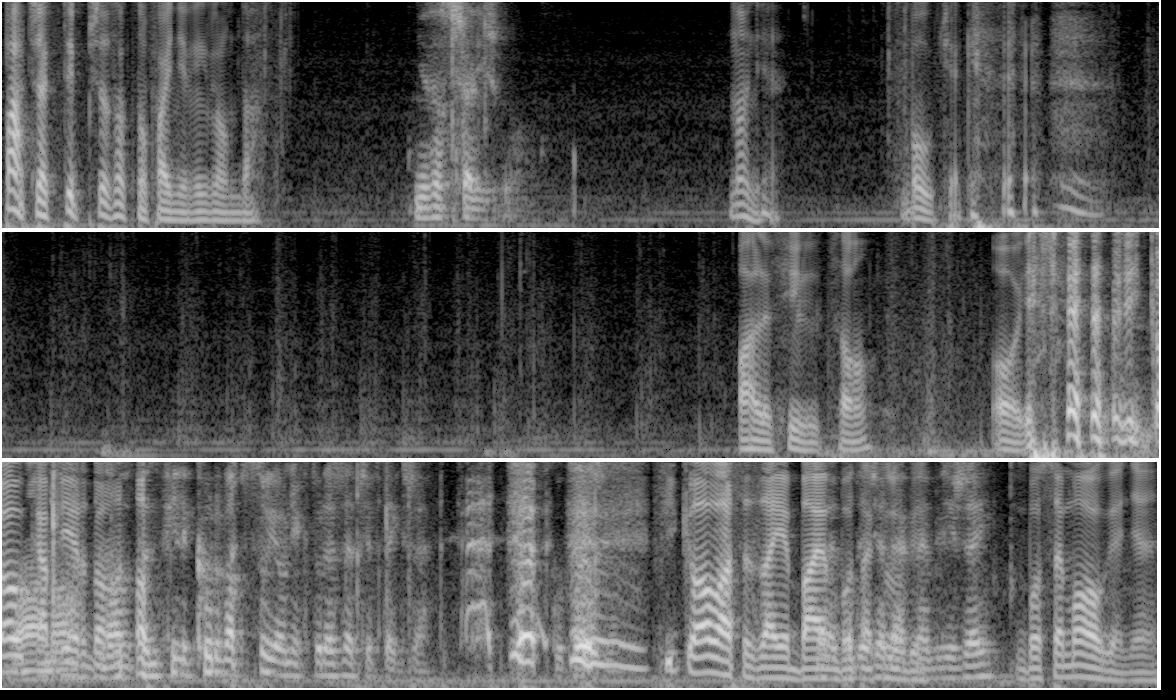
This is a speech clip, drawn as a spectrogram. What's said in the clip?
Patrz jak typ przez okno fajnie wygląda. Nie zastrzelisz go. No nie. Bo uciekł. Ale fil, co? O, jeszcze fikołka pierdolona. no, ten film kurwa psują niektóre rzeczy w tej grze. Skutecznie. Fikoła se zajebałem, Ale bo tak podejdziemy jak lubię. najbliżej. Bo se mogę, nie?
